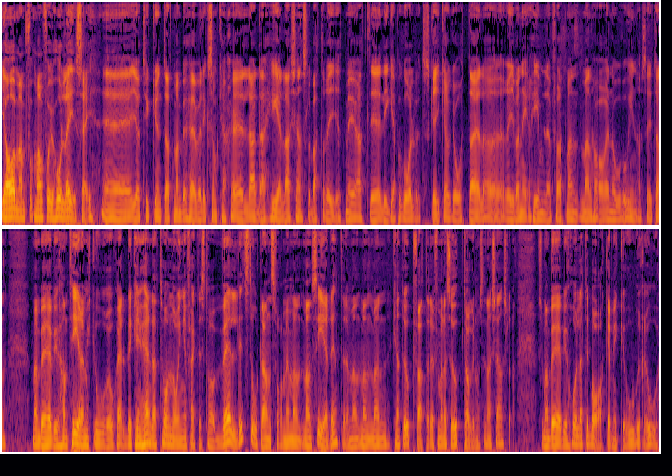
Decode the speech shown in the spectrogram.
Ja, man får, man får ju hålla i sig. Eh, jag tycker inte att man behöver liksom kanske ladda hela känslobatteriet med att eh, ligga på golvet och skrika och gråta eller riva ner himlen för att man, man har en oro inom sig. Utan man behöver ju hantera mycket oro själv. Det kan ju hända att tonåringen faktiskt har väldigt stort ansvar men man, man ser det inte. Man, man, man kan inte uppfatta det för man är så upptagen av sina känslor. Så man behöver ju hålla tillbaka mycket oro.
